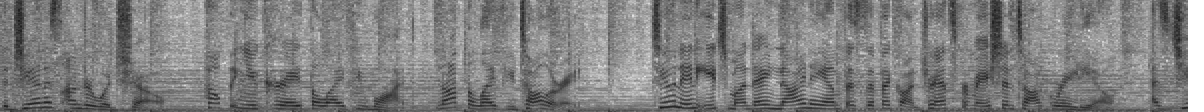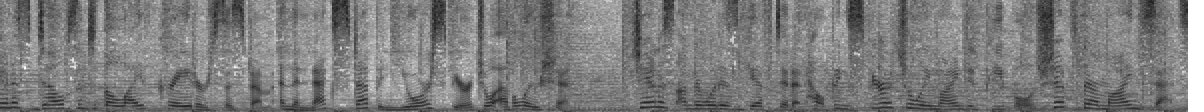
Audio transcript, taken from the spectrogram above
The Janice Underwood Show, helping you create the life you want, not the life you tolerate. Tune in each Monday, 9 a.m. Pacific on Transformation Talk Radio as Janice delves into the life creator system and the next step in your spiritual evolution. Janice Underwood is gifted at helping spiritually minded people shift their mindsets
